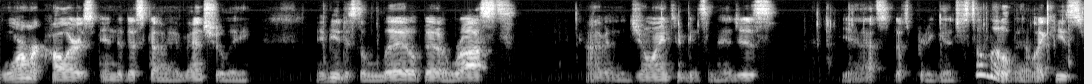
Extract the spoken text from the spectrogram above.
warmer colors into this guy eventually. Maybe just a little bit of rust kind of in the joints, maybe in some edges. Yeah, that's that's pretty good. Just a little bit. Like he's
